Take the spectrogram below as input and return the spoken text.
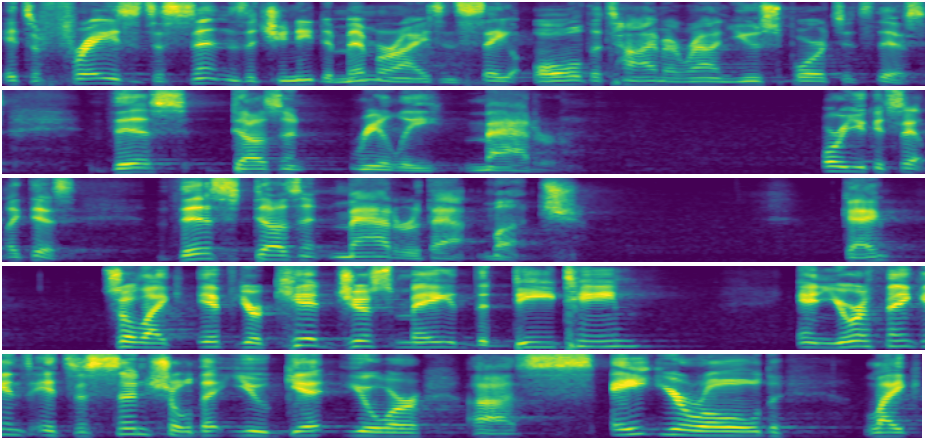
It's a phrase, it's a sentence that you need to memorize and say all the time around youth sports. It's this this doesn't really matter. Or you could say it like this this doesn't matter that much, okay? So, like, if your kid just made the D team, and you're thinking it's essential that you get your uh, eight year old, like,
